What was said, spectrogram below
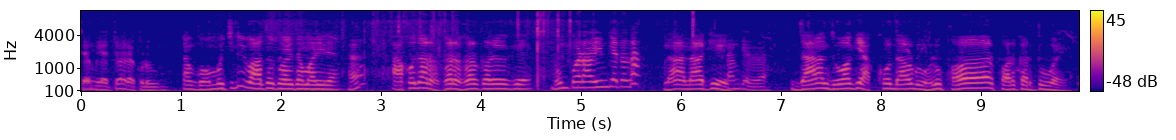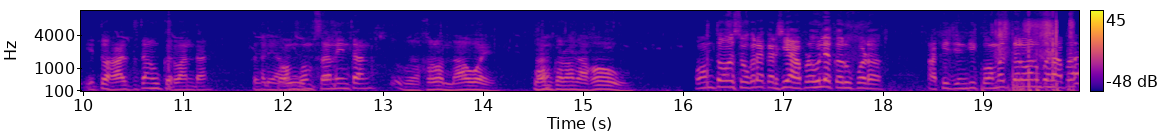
ચમ યાર ચો રખડું આમ ગોમ્બો ચેટલી વાતો તો હોય તમારી રે. હા? આખો તાર રખડ રખડ કર્યો કે. બૂમ પડાવી એમ કેતા હતા? ના ના કે. કેમ કે જાણ જોવા કે આખો દાડો ડોહલું ફર ફર કરતું હોય. એ તો હાલ તો તાન હું કરવાનું તાન. કોમ કોમ સા નહીં તાન રખડવા ના હોય. કોમ કરવાનું રાખો કોમ તો છોકરા કરશે આપણે હું લે કરવું પડે? આખી જિંદગી કોમ જ કરવાનું પછી આપણે?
